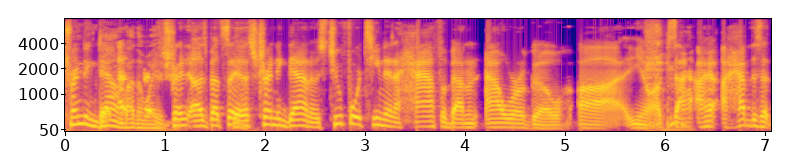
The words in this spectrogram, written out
Trending down, Yeah, by the way. Trend, I was about to say Yeah. that's trending down. It was 214 and a half about an hour ago. Uh, you know, 'cause I, I, I have this at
